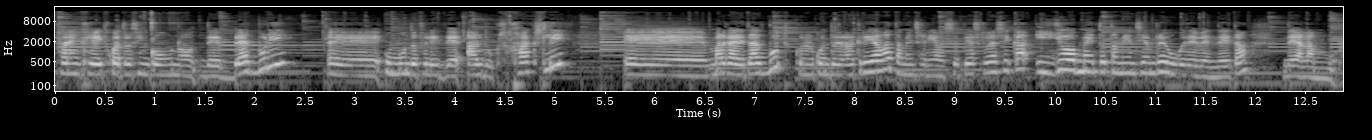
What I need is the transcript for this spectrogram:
Fahrenheit 451 de Bradbury, eh, Un mundo feliz de Aldous Huxley, eh, Margaret Atwood con el cuento de la criada, también sería distopías clásica, y yo meto también siempre V de Vendetta de Alan Moore.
